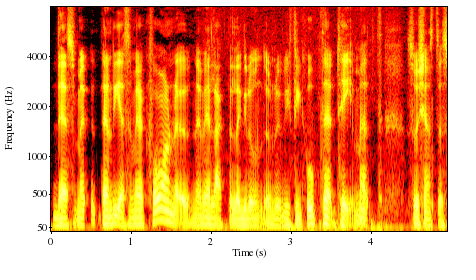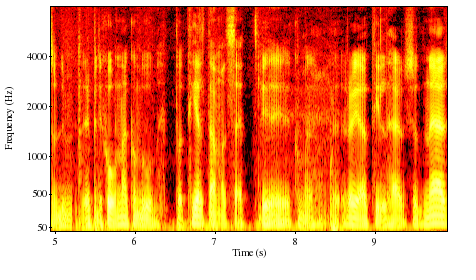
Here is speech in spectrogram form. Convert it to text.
det som är, den resan vi har kvar nu när vi har lagt alla grunder och vi fick ihop det här teamet så känns det som att repetitionerna kommer gå på ett helt annat sätt. Vi kommer röja till här så när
